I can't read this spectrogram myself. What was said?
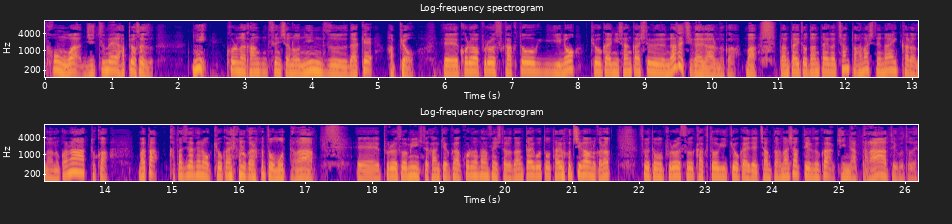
本は実名発表せず、にコロナ感染者の人数だけ発表。えー、これはプロレス格闘技の協会に参加しているのでなぜ違いがあるのか。まあ、団体と団体がちゃんと話してないからなのかなとか、また形だけの協会なのかなと思ったな。えー、プロレスを見に来た観客がコロナ感染したら団体ごと対応違うのかな？それともプロレス格闘技協会でちゃんと話し合っているのか？気になったなということで。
